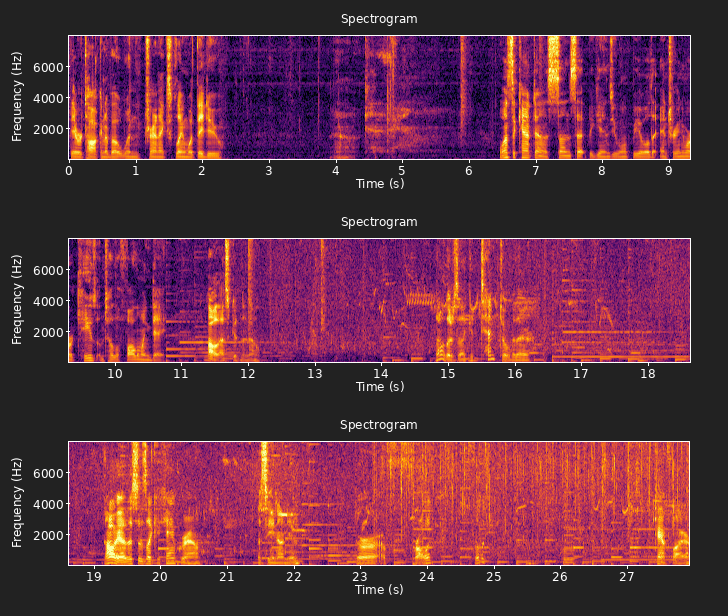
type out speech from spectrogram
they were talking about when trying to explain what they do. Okay. Once the countdown to sunset begins, you won't be able to enter any more caves until the following day. Oh, that's good to know. Oh, there's like a tent over there. Oh yeah, this is like a campground. I see an onion. Or a frolic? Frolic? Campfire.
